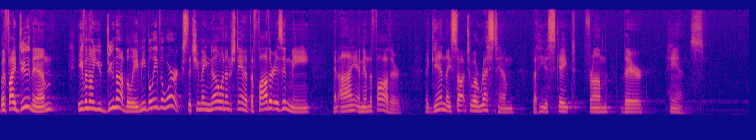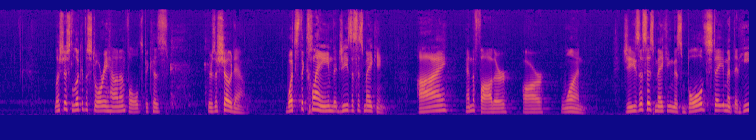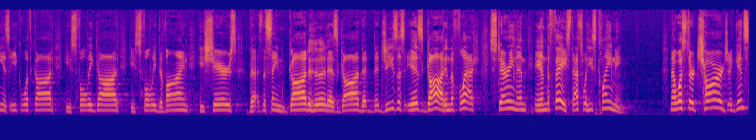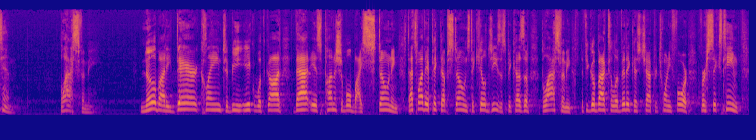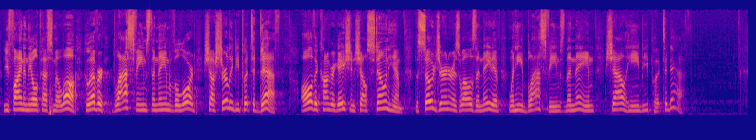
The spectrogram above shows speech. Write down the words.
But if I do them, even though you do not believe me, believe the works, that you may know and understand that the Father is in me, and I am in the Father. Again, they sought to arrest him, but he escaped from their hands. Let's just look at the story, how it unfolds, because there's a showdown. What's the claim that Jesus is making? I and the Father are one. Jesus is making this bold statement that he is equal with God, he's fully God, he's fully divine, he shares the, the same Godhood as God, that, that Jesus is God in the flesh, staring them in the face. That's what he's claiming. Now, what's their charge against him? Blasphemy. Nobody dare claim to be equal with God. That is punishable by stoning. That's why they picked up stones to kill Jesus because of blasphemy. If you go back to Leviticus chapter 24, verse 16, you find in the Old Testament law whoever blasphemes the name of the Lord shall surely be put to death. All the congregation shall stone him. The sojourner as well as the native, when he blasphemes the name, shall he be put to death.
